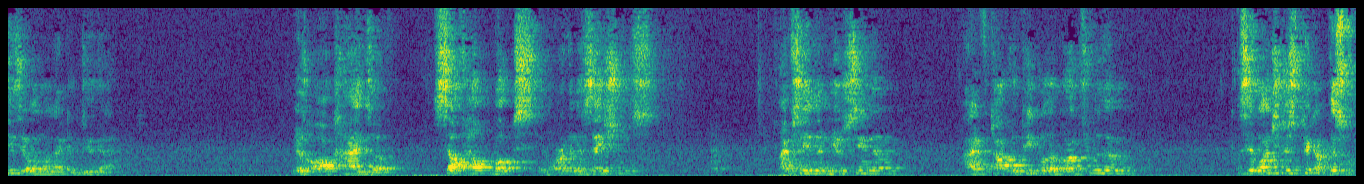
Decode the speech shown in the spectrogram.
He's the only one that can do that. There's all kinds of self help books and organizations. I've seen them, you've seen them. I've talked with people that have gone through them. I said, why don't you just pick up this one?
